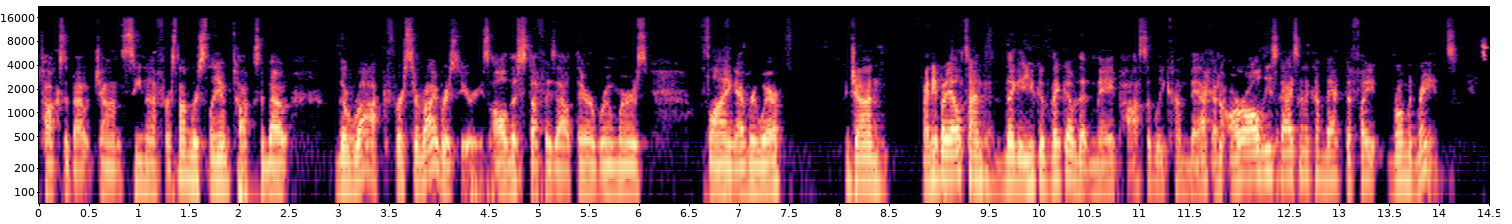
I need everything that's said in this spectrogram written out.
talks about John Cena for SummerSlam, talks about The Rock for Survivor Series. All this stuff is out there, rumors flying everywhere. John, Anybody else on that you can think of that may possibly come back? And are all these guys going to come back to fight Roman Reigns?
